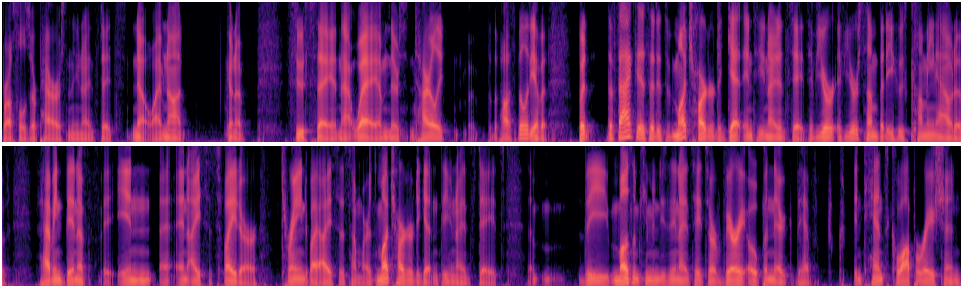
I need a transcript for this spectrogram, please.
Brussels or Paris in the United States? No, I'm not going to soothsay in that way. I mean, there's entirely the possibility of it. But the fact is that it's much harder to get into the United States if you're if you're somebody who's coming out of having been a, in an ISIS fighter trained by ISIS somewhere. It's much harder to get into the United States. Um, the Muslim communities in the United States are very open. They they have intense cooperation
